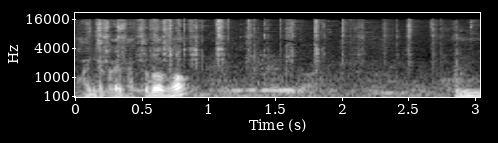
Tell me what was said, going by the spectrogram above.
관자까지 다 뜯어서. 음.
